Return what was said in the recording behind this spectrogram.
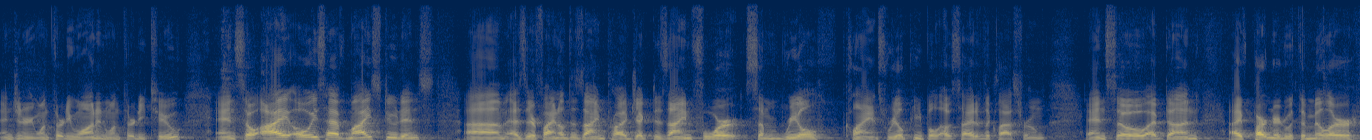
Engineering 131 and 132. And so I always have my students um, as their final design project design for some real clients, real people outside of the classroom. And so I've done, I've partnered with the Miller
